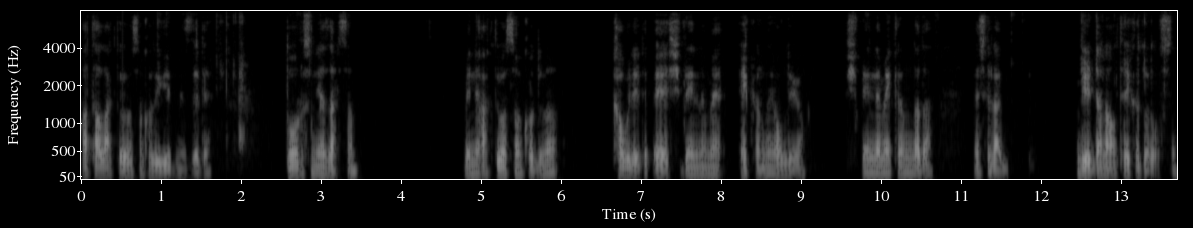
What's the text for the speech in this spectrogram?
Hatalı aktivasyon kodu girdiniz dedi. Doğrusunu yazarsam beni aktivasyon kodunu kabul edip e, şifre yenileme ekranına yolluyor. Şifre yenileme ekranında da mesela birden 6'ya kadar olsun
